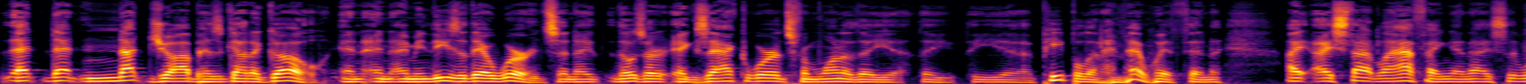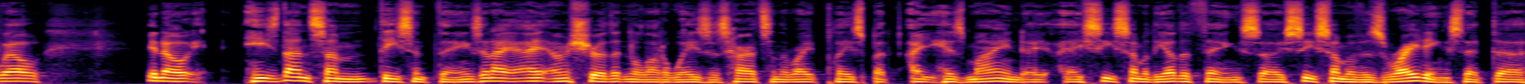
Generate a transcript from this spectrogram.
that that nut job has got to go, and and I mean these are their words, and I, those are exact words from one of the the the uh, people that I met with, and I, I start laughing, and I said, well, you know, he's done some decent things, and I, I'm sure that in a lot of ways his heart's in the right place. But I, his mind, I, I see some of the other things. I see some of his writings that uh,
